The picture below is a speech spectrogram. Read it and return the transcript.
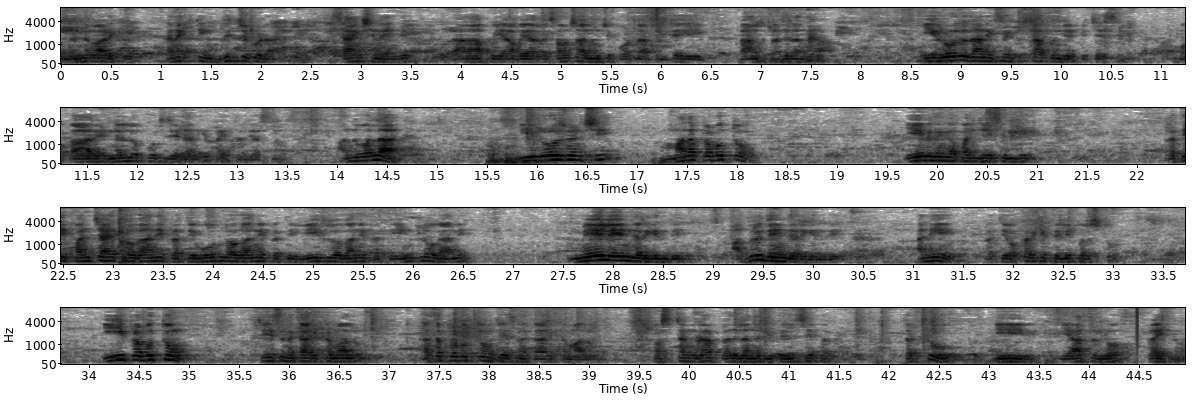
గండవాడికి కనెక్టింగ్ బ్రిడ్జ్ కూడా శాంక్షన్ అయింది. దాదాపు యాభై అరవై సంవత్సరాల నుంచి పోట్లాడుతుంటే ఈ ప్రాంత ప్రజలందరూ. ఈ రోజు దానికి శంకుస్థాపన చేపించేసి ఒక ఆరేడు నెలలు పూర్తి చేయడానికి ప్రయత్నం చేస్తున్నాం. అందువల్ల ఈ రోజు నుంచి మన ప్రభుత్వం ఏ విధంగా పనిచేసింది? ప్రతి పంచాయతీలో కానీ ప్రతి ఊర్లో కానీ ప్రతి వీధిలో కానీ ప్రతి ఇంట్లో కానీ మేలు ఏం జరిగింది? అభివృద్ధి ఏం జరిగింది? అని ప్రతి ఒక్కరికి తెలియపరుస్తూ ఈ ప్రభుత్వం చేసిన కార్యక్రమాలు గత ప్రభుత్వం చేసిన కార్యక్రమాలు స్పష్టంగా ప్రజలందరికీ తెలిసే తట్టు ఈ యాత్రలో ప్రయత్నం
